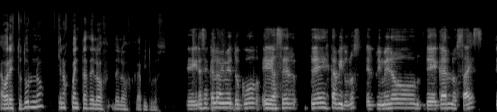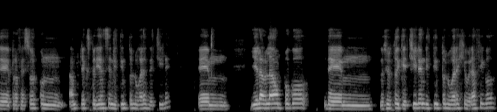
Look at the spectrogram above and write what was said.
ahora es tu turno. ¿Qué nos cuentas de los, de los capítulos? Eh, gracias, Carlos. A mí me tocó eh, hacer tres capítulos. El primero de Carlos Sáez, profesor con amplia experiencia en distintos lugares de Chile. Em, y él hablaba un poco de, mm, ¿no es cierto?, de que Chile en distintos lugares geográficos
